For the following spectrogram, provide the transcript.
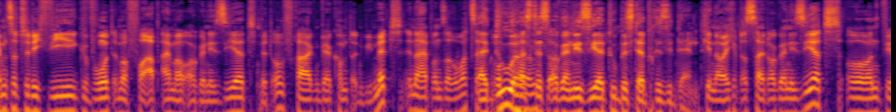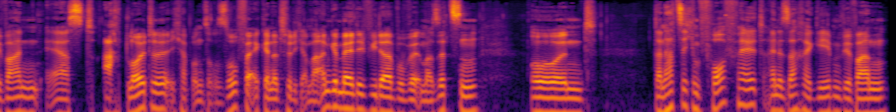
Wir haben es natürlich wie gewohnt immer vorab einmal organisiert mit Umfragen, wer kommt irgendwie mit innerhalb unserer WhatsApp-Gruppe. Du hast es organisiert, du bist der Präsident. Genau, ich habe das halt organisiert und wir waren erst acht Leute. Ich habe unsere Sofaecke natürlich einmal angemeldet wieder, wo wir immer sitzen. Und dann hat sich im Vorfeld eine Sache ergeben. Wir waren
